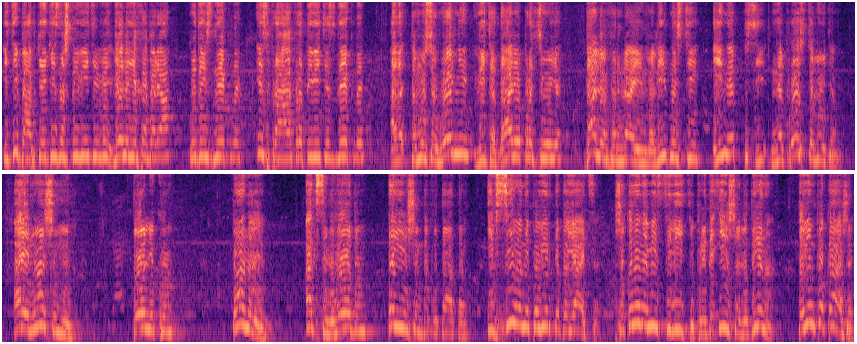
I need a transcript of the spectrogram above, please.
І ті бабки, які знайшли Віті, ві- вилії хабаря, кудись зникли, і справа проти Віті зникли. Але тому сьогодні Вітя далі працює, далі оформляє інвалідності і не всі, не просто людям, а й нашому Толіку, панові Аксельроду та іншим депутатам. І всі вони, повірте, бояться, що коли на місце Віті прийде інша людина, то він покаже,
